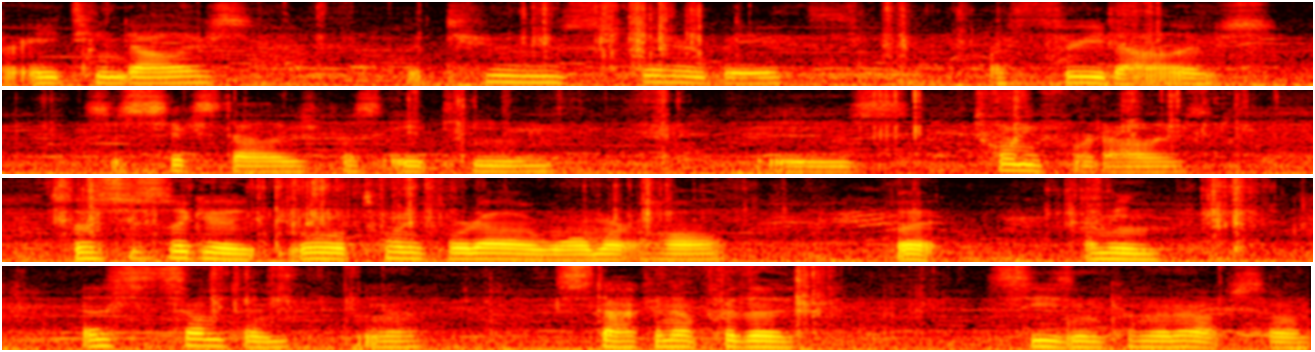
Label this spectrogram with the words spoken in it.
are eighteen dollars. The two spinner baits are three dollars. So six dollars plus eighteen is twenty-four dollars. So it's just like a little twenty-four dollar Walmart haul. But I mean, at least it's something, you know, stocking up for the season coming up. So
